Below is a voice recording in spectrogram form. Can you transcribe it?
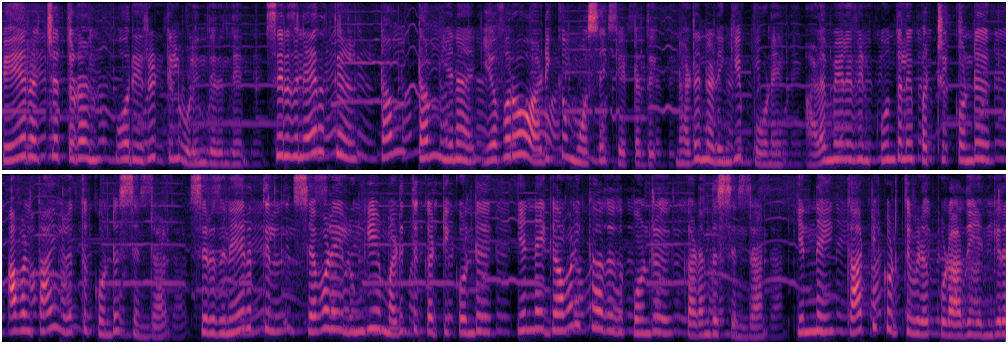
பேரச்சத்துடன் ஓர் இருட்டில் ஒளிந்திருந்தேன். சிறிது நேரத்தில் டம் டம் என எவரோ அடிக்கும் ஓசை கேட்டது. நடுநடுங்கி போனேன். அலமேலுவின் கூந்தலை பற்றி கொண்டு அவள் தாய் இழுத்துக்கொண்டு சென்றாள். சிறிது நேரத்தில் செவலை லுங்கியை மடித்து கட்டிக்கொண்டு என்னை கவனிக்காதது போன்று கடந்து சென்றான். என்னை காட்டிக் கொடுத்து விடக்கூடாது என்கிற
